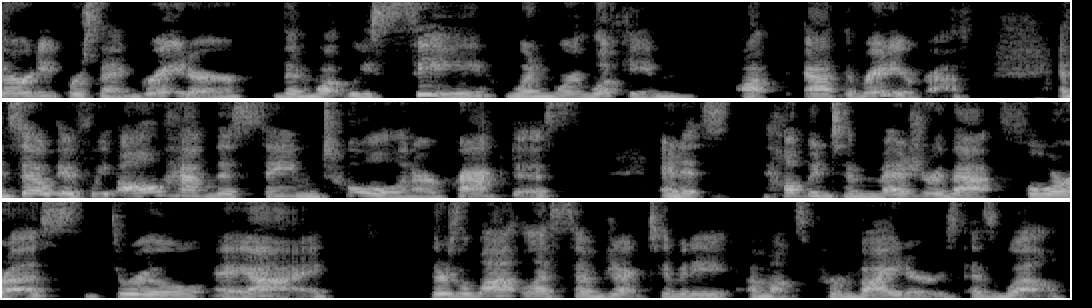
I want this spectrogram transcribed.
30% greater than what we see when we're looking at- the radiograph. And so, if we all have this same tool in our practice and it's helping to measure that for us through AI, there's a lot less subjectivity amongst providers as well.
